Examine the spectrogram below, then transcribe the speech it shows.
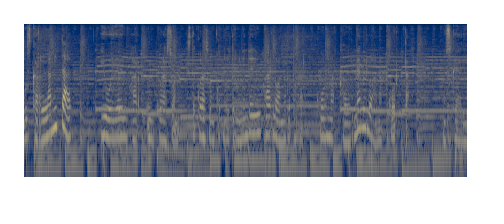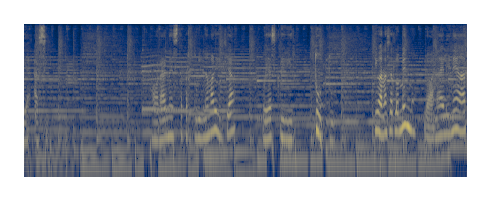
buscar la mitad y voy a dibujar un corazón. Este corazón cuando lo terminen de dibujar lo van a repasar con marcador negro y lo van a cortar. Nos quedaría así. Ahora en esta cartulina amarilla voy a escribir tutu y van a hacer lo mismo, lo van a delinear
